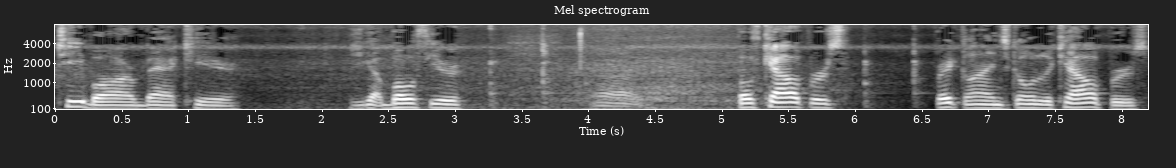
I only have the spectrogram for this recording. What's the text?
T bar back here. You got both your uh, both calipers brake lines go to the calipers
